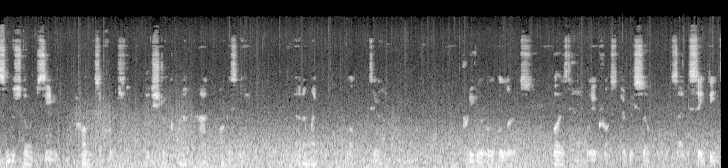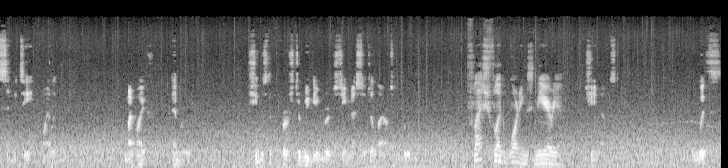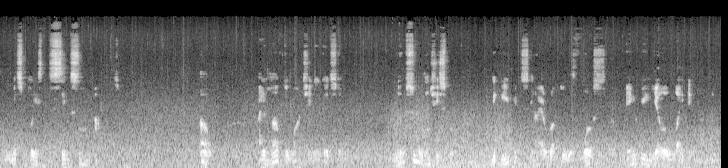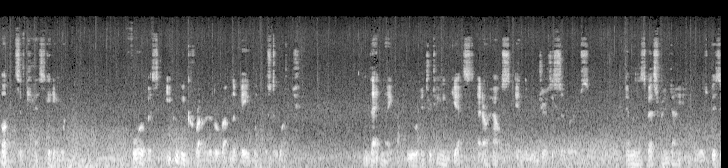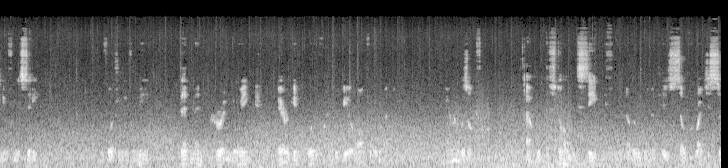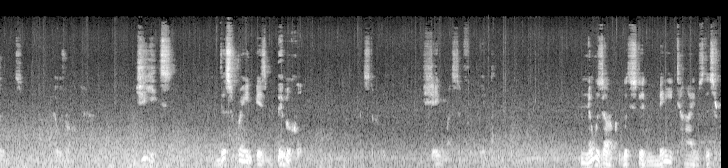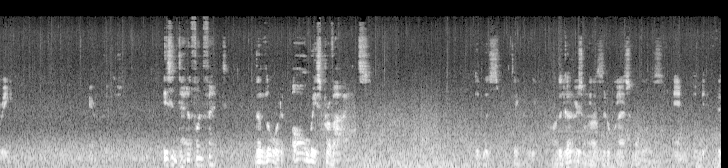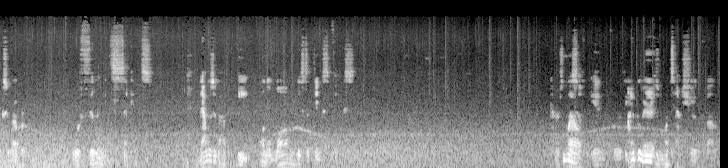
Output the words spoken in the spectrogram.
summer storm seemed harmless at first, it struck on a hot August night, not unlike, well, tonight. Pretty little alerts buzzed happily across every cell inside the safety and sanity of Violet. My wife, Emily, she was the first to read the emergency message aloud to the group. Flash flood warnings in the area. She announced, with misplaced sing-song optimism. Oh, I loved to watching a good storm. No sooner than she spoke, the evening sky erupted with forks of angry yellow lightning and buckets of cascading rain. Four of us eagerly crowded around the bay windows to watch. That night, we were entertaining guests at our house in the New Jersey suburbs. Emily's best friend Diane was visiting from the city. Unfortunately for me, that meant her annoying and arrogant boyfriend would be along for the ride. Aaron was off. I hoped the storm would save me from another one of his self-righteous sermons. I was wrong. Jeez, this rain is biblical. I started, shaming myself for the. Noah's Ark withstood many times this rain. Isn't that a fun fact? The Lord always provides. It was thankfully the gutters on our middle class walls and a fixer upper were filling in seconds. That was about eight on the long list of things to fix. Well, again for the I believe in should have found.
